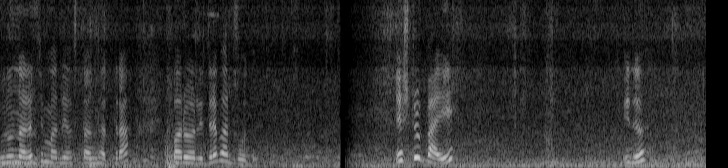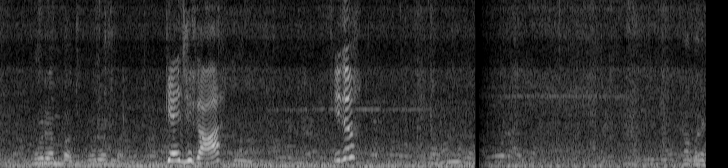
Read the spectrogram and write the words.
ಗುರು ನರಸಿಂಹ ದೇವಸ್ಥಾನದ ಹತ್ರ ಬರೋರಿದ್ರೆ ಬರ್ಬೋದು. ಎಷ್ಟು ರೂಪಾಯಿ? ಇದು? ಕೆ ಜಿಗಾ ಇದು ಹಾಂ ಬರೀ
